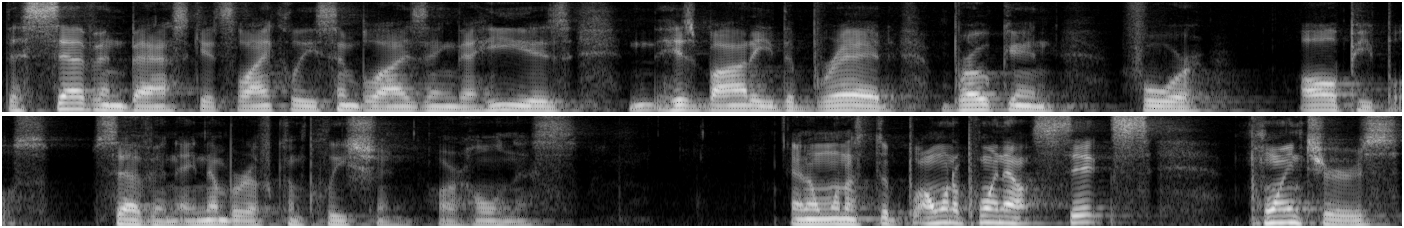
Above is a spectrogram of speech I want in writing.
the seven baskets likely symbolizing that he is, his body, the bread, broken for all peoples. Seven, a number of completion or wholeness. And I want, us to, I want to point out six pointers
